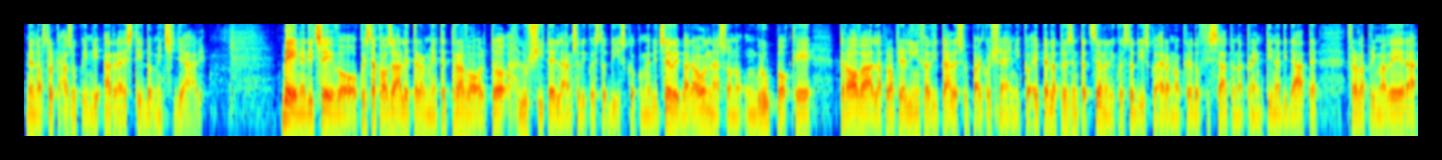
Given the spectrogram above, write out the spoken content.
nel nostro caso quindi arresti domiciliari. Bene, dicevo, questa cosa ha letteralmente travolto l'uscita e il lancio di questo disco. Come dicevo, i Baraonna sono un gruppo che trova la propria linfa vitale sul palcoscenico e per la presentazione di questo disco erano, credo, fissate una trentina di date fra la primavera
